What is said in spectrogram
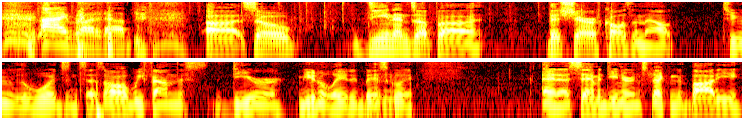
now. I brought it up. Uh, so Dean ends up. Uh, the sheriff calls them out to the woods and says, "Oh, we found this deer mutilated, basically." And as Sam and Dean are inspecting the body,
